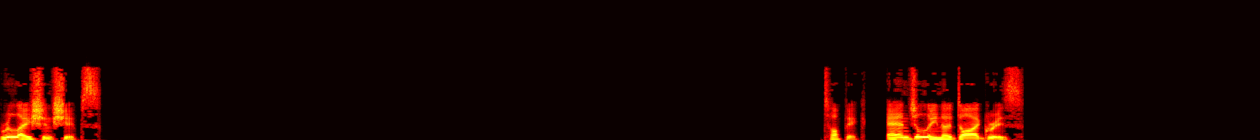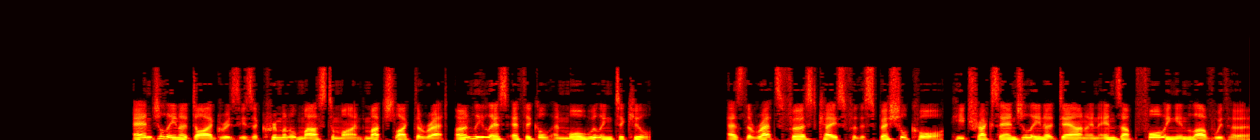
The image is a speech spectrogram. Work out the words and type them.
Relationships Angelina Digriz Angelina Digriz is a criminal mastermind much like the Rat, only less ethical and more willing to kill. As the Rat's first case for the Special Corps, he tracks Angelina down and ends up falling in love with her.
